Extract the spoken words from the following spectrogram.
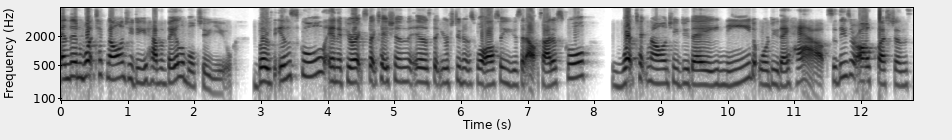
and then what technology do you have available to you, both in school and if your expectation is that your students will also use it outside of school, what technology do they need or do they have? So these are all questions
